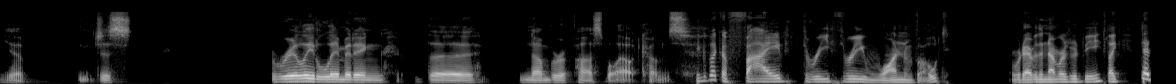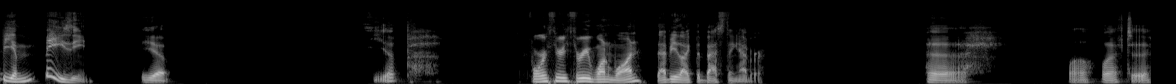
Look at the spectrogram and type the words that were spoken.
Yep. Just really limiting the number of possible outcomes. Think of like a five, three, three, one vote or whatever the numbers would be. Like that'd be amazing. Yep. Yep. Four, three, three, one, one. That'd be like the best thing ever. Uh, well, we'll have to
